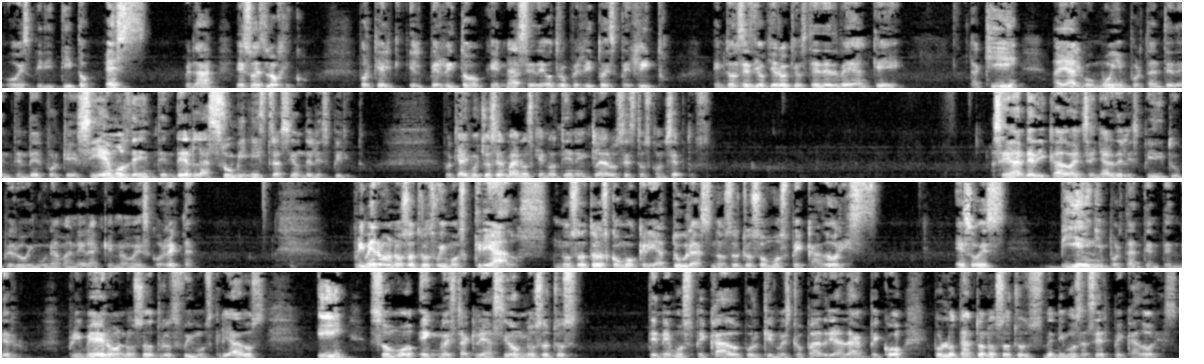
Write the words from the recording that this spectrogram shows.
o espiritito es, ¿verdad? Eso es lógico, porque el, perrito que nace de otro perrito es perrito. Entonces yo quiero que ustedes vean que aquí hay algo muy importante de entender, porque si hemos de entender la suministración del Espíritu, porque hay muchos hermanos que no tienen claros estos conceptos. se han dedicado a enseñar del Espíritu, pero en una manera que no es correcta. Primero nosotros fuimos criados. Nosotros como criaturas, nosotros somos pecadores. Eso es bien importante entenderlo. Primero nosotros fuimos criados y somos en nuestra creación nosotros tenemos pecado porque nuestro padre Adán pecó, por lo tanto nosotros venimos a ser pecadores.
